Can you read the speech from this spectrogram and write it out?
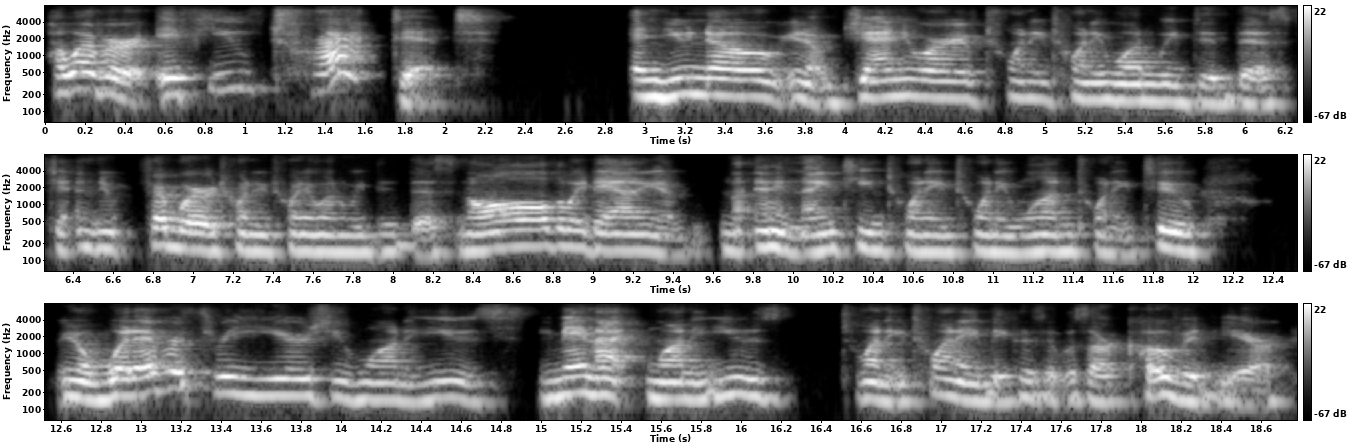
However, if you've tracked it and you know, you know, January of 2021 we did this, January, February 2021 we did this, and all the way down, you know, 19, 20, 21, 22, you know, whatever three years you want to use, you may not want to use 2020 because it was our COVID year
